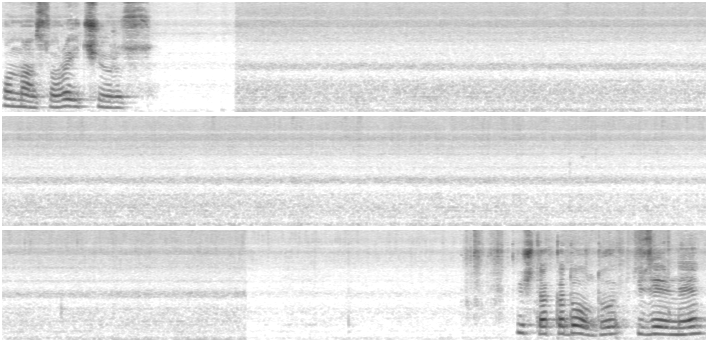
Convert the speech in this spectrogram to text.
ondan sonra içiyoruz. Üç dakika doldu. Üzerine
